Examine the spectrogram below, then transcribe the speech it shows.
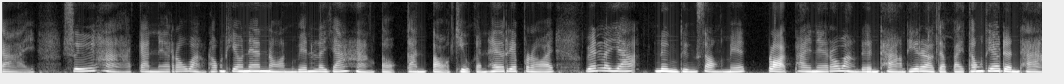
จ่ายซื้อหากันในระหว่างท่องเที่ยวแน่นอน เว้นระยะห่างต่อกันต่อคิวกันให้เรียบร้อย เว้นระยะ 1-2 เมตร ปลอดภัยในระหว่างเดินทางที่เราจะไปท่องเที่ยวเดินทาง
